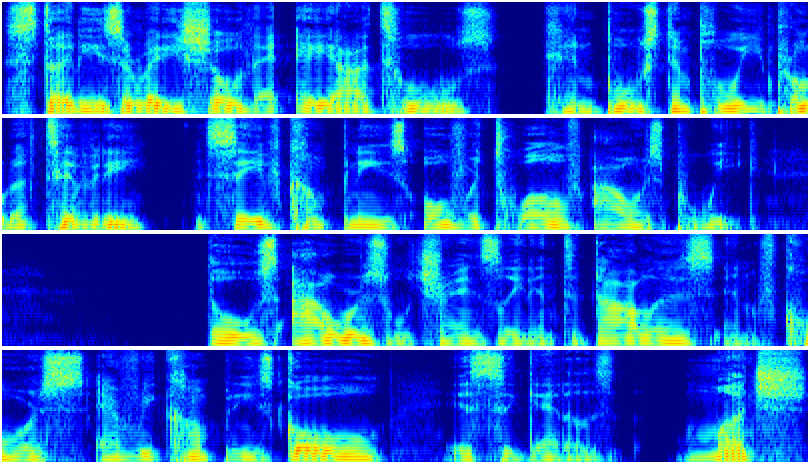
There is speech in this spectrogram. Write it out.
Studies already show that AI tools can boost employee productivity and save companies over 12 hours per week. Those hours will translate into dollars. And of course, every company's goal is to get as much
